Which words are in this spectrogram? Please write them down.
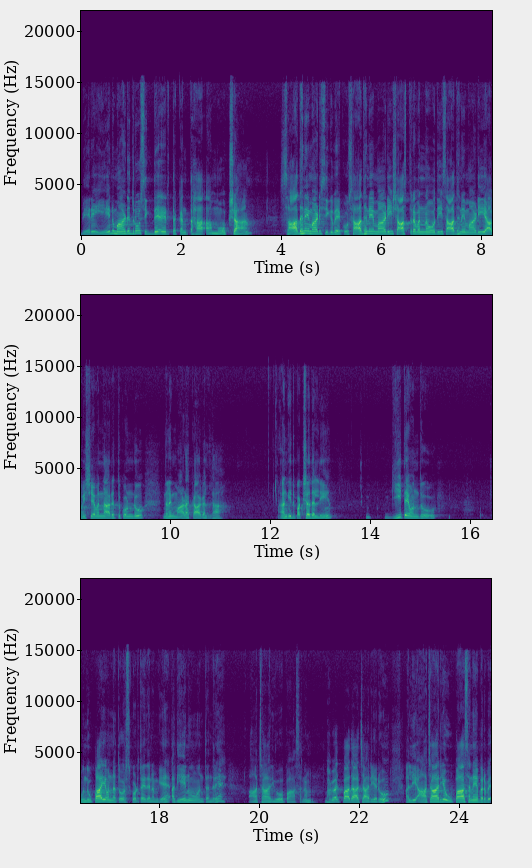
ಬೇರೆ ಏನು ಮಾಡಿದ್ರೂ ಸಿಗದೇ ಇರತಕ್ಕಂತಹ ಆ ಮೋಕ್ಷ ಸಾಧನೆ ಮಾಡಿ ಸಿಗಬೇಕು. ಸಾಧನೆ ಮಾಡಿ, ಶಾಸ್ತ್ರವನ್ನು ಓದಿ, ಸಾಧನೆ ಮಾಡಿ, ಆ ವಿಷಯವನ್ನು ಅರಿತುಕೊಂಡು ನನಗೆ ಮಾಡೋಕ್ಕಾಗಲ್ಲ. ಅಂದಿದ್ದ ಪಕ್ಷದಲ್ಲಿ ಗೀತೆ ಒಂದು ಒಂದು ಉಪಾಯವನ್ನು ತೋರಿಸ್ಕೊಡ್ತಾ ಇದೆ ನಮಗೆ. ಅದೇನು ಅಂತಂದರೆ ಆಚಾರ್ಯೋಪಾಸನಂ. ಭಗವತ್ಪಾದಾಚಾರ್ಯರು ಅಲ್ಲಿ ಆಚಾರ್ಯ ಉಪಾಸನೆ ಬರ್ಬೇ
